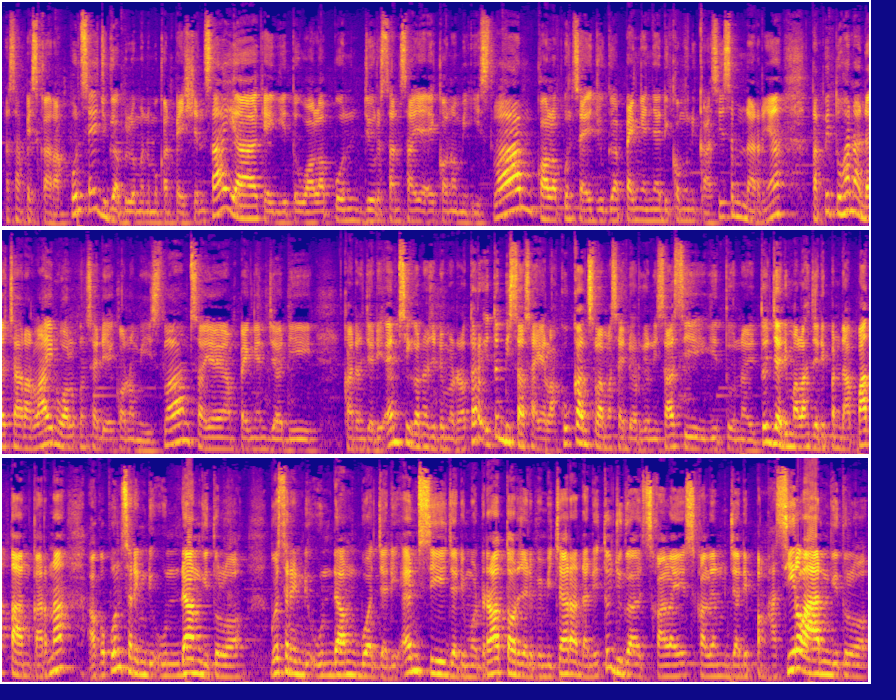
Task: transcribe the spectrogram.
Nah sampai sekarang pun saya juga belum menemukan passion saya kayak gitu. Walaupun jurusan saya ekonomi Islam kalaupun saya juga pengennya di komunikasi sebenarnya tapi Tuhan ada cara lain. Walaupun saya di ekonomi Islam saya yang pengen jadi kadang jadi MC kadang jadi moderator itu bisa saya lakukan selama saya di organisasi gitu. Nah itu jadi malah jadi pendapatan karena aku pun sering diundang gitu loh. Gue sering diundang buat jadi MC jadi moderator jadi pembicara dan itu juga sekali sekalian menjadi penghasilan gitu loh.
